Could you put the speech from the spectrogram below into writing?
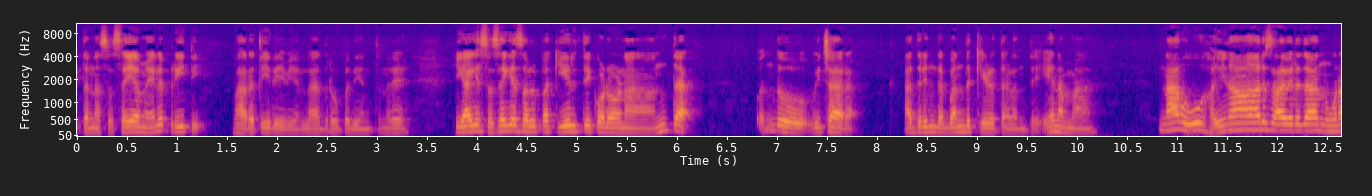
ತನ್ನ ಸೊಸೆಯ ಮೇಲೆ ಪ್ರೀತಿ. ಭಾರತೀ ದೇವಿ ಅಲ್ಲ ದ್ರೌಪದಿ ಅಂತಂದ್ರೆ ಹೀಗಾಗಿ ಸೊಸೆಗೆ ಸ್ವಲ್ಪ ಕೀರ್ತಿ ಕೊಡೋಣ ಅಂತ ಒಂದು ವಿಚಾರ ಅದರಿಂದ ಬಂದು ಕೇಳ್ತಾಳಂತೆ, ಏನಮ್ಮ? ನಾವು ಹದಿನಾರು ಸಾವಿರದ ನೂರ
